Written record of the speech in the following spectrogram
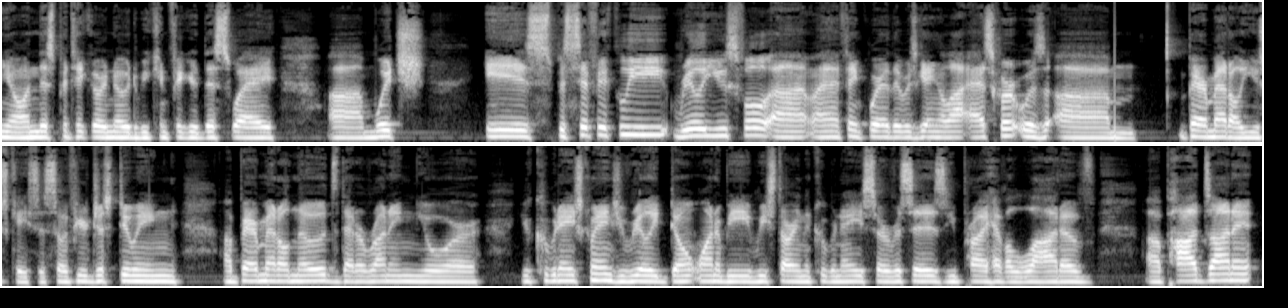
you know on this particular node to be configured this way," um, which is specifically really useful. Uh, and I think where there was getting a lot of escort was um, bare metal use cases. So if you're just doing uh, bare metal nodes that are running your your Kubernetes commands, you really don't want to be restarting the Kubernetes services. You probably have a lot of uh, pods on it.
